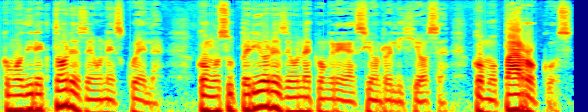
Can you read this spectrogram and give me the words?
como directores de una escuela, como superiores de una congregación religiosa, como párrocos,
